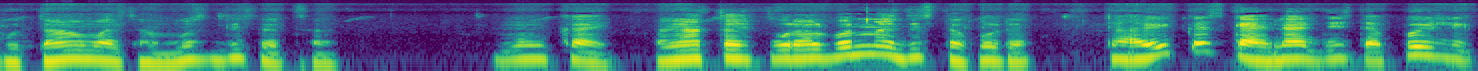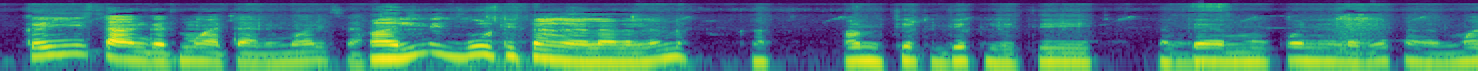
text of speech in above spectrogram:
भूता मला समज दिसत सांग मग काय आणि आता पुराला बरं नाही दिसता कुठं एकच काय नाही दिसता पहिले काही सांगत म्हातारे माणसं हल्ली गोटी सांगायला लागलं ना आम्ही तिथे देखले ते त्या मग कोणाला सांगत मग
